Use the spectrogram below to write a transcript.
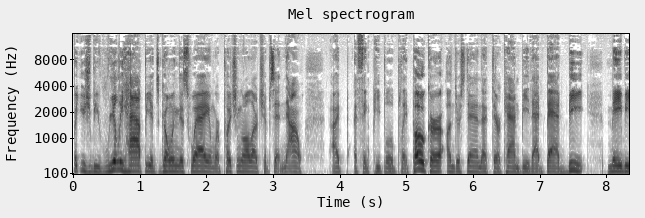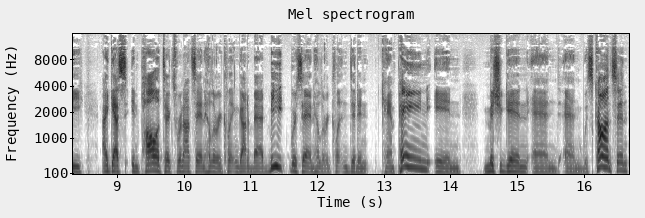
but you should be really happy it's going this way and we're pushing all our chips in. Now, I, I think people who play poker understand that there can be that bad beat. Maybe, I guess, in politics, we're not saying Hillary Clinton got a bad beat. We're saying Hillary Clinton didn't campaign in Michigan and and Wisconsin,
